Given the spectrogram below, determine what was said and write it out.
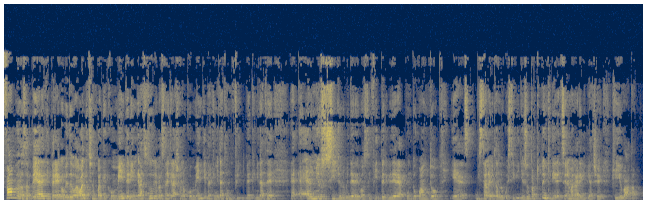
Fammelo sapere, ti prego, vedo a volte c'è un qualche commento e ringrazio tutte le persone che lasciano commenti perché mi date un feedback, mi date, è, è il mio ossigeno vedere i vostri feedback, vedere appunto quanto eh, vi stanno aiutando questi video soprattutto in che direzione magari vi piace che io vada.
